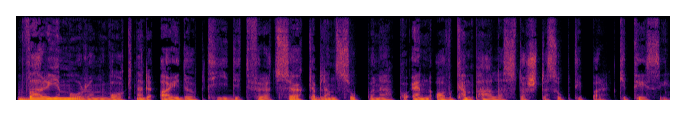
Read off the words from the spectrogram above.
Varje morgon vaknade Aida upp tidigt för att söka bland soporna på en av Kampalas största soptippar, Kitesi,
